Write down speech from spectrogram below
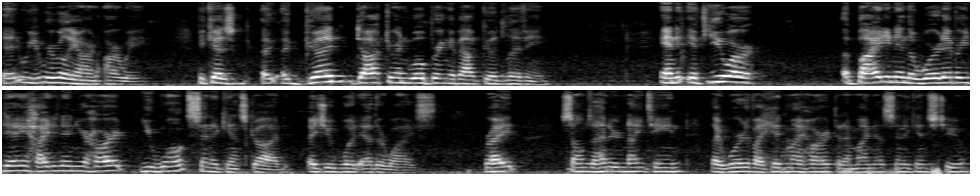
Eh, we, we really aren't, are we? Because a, a good doctrine will bring about good living. And if you are abiding in the word every day, hiding in your heart, you won't sin against God as you would otherwise. Right? Psalms 119 Thy word have I hid in my heart that I might not sin against you.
